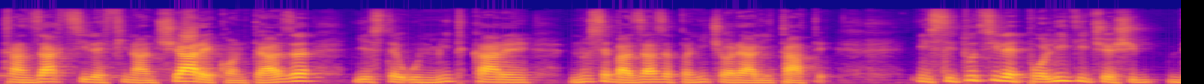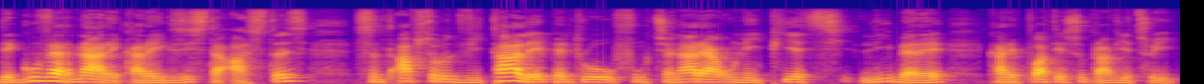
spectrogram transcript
tranzacțiile financiare contează, este un mit care nu se bazează pe nicio realitate. Instituțiile politice și de guvernare care există astăzi sunt absolut vitale pentru funcționarea unei pieți libere care poate supraviețui.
